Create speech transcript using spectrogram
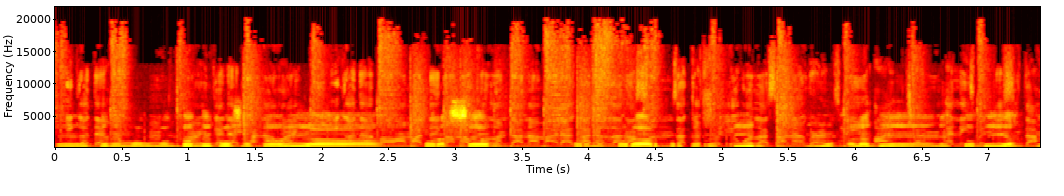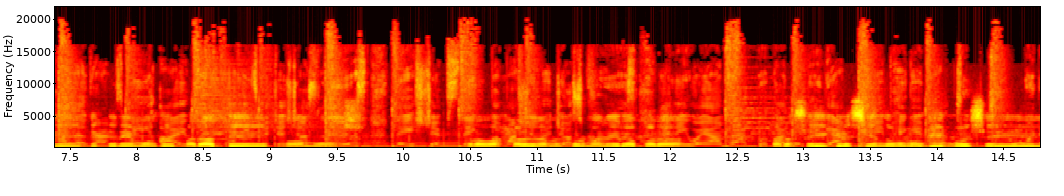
eh, tenemos un montón de cosas todavía por hacer, por mejorar, por corregir y ojalá que en estos días que tenemos de parate podamos trabajar de la mejor manera para, para seguir creciendo como equipo y seguir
